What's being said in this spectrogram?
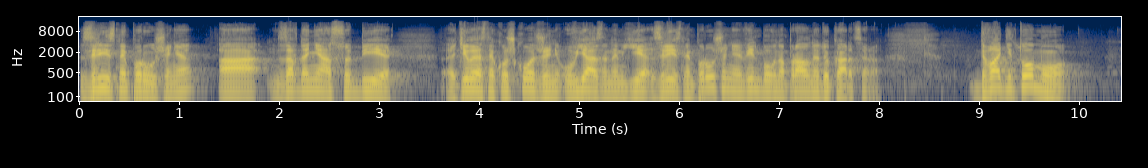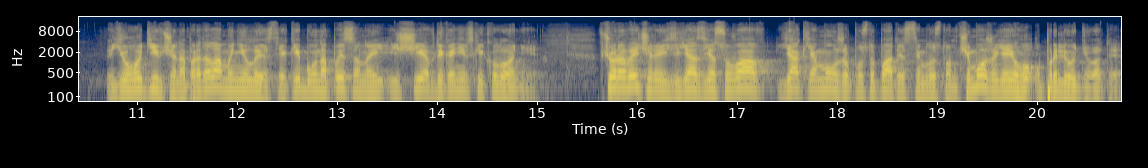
злісне порушення, а завдання собі е, тілесних ушкоджень ув'язненим є злісним порушенням, він був направлений до карцера. Два дні тому його дівчина передала мені лист, який був написаний іще в Диканівській колонії. Вчора ввечері я з'ясував, як я можу поступати з цим листом. Чи можу я його оприлюднювати?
